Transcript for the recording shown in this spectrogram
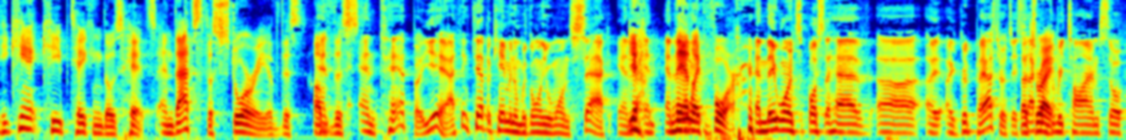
he can't keep taking those hits, and that's the story of this of and, this. and Tampa, yeah, I think Tampa came in with only one sack, and Yeah, and, and they had weren't- like four. and they weren't supposed to have uh, a, a good passer. They That's sacked right. three times, so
